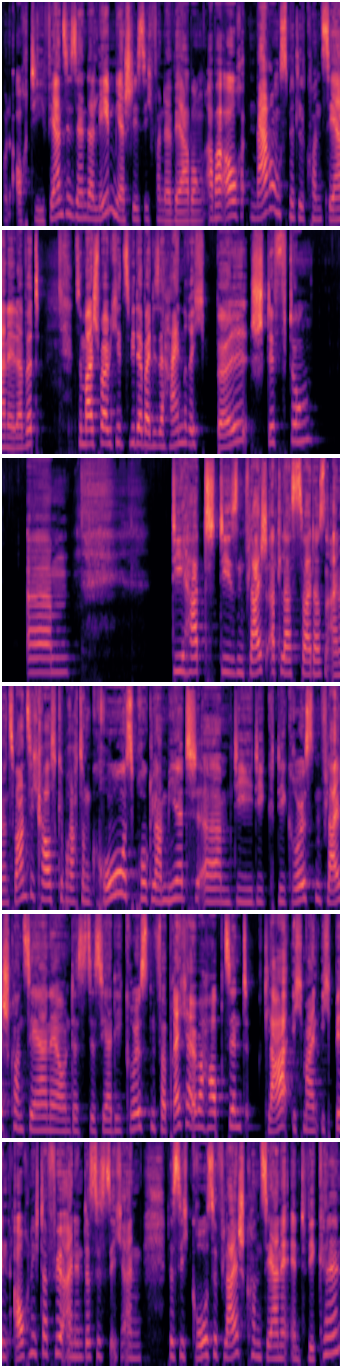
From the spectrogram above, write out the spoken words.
und auch die Fernsehsender leben ja schließlich von der Werbung, aber auch Nahrungsmittelkonzerne. Da wird zum Beispiel habe ich jetzt wieder bei dieser Heinrich Böll Stiftung ähm, die hat diesen Fleischatlas 2021 rausgebracht und groß proklamiert, ähm, die, die, die größten Fleischkonzerne und dass das ja die größten Verbrecher überhaupt sind. Klar, ich meine, ich bin auch nicht dafür, einen, dass, es sich ein, dass sich große Fleischkonzerne entwickeln,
